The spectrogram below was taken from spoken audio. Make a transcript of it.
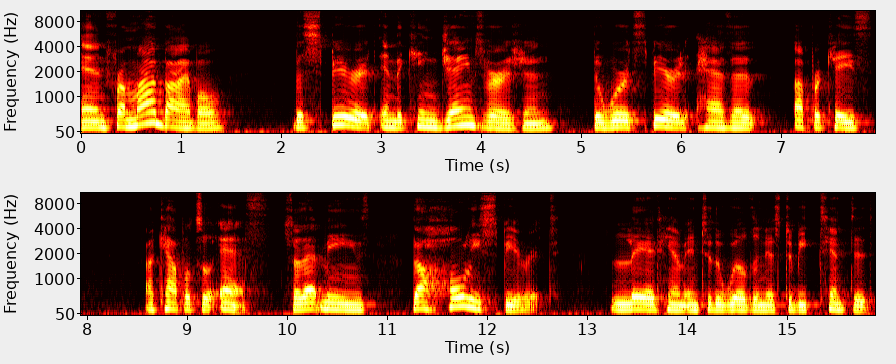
And from my Bible, the Spirit in the King James Version, the word Spirit has a uppercase, a capital S. So that means the Holy Spirit led him into the wilderness to be tempted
